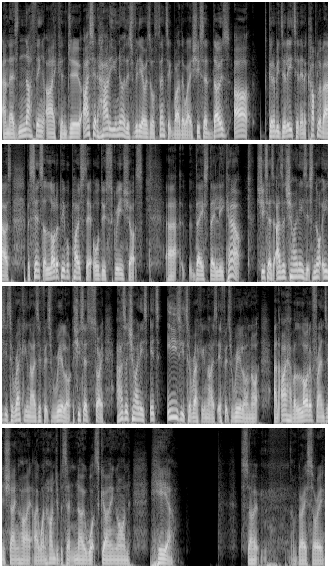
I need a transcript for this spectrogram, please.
and there's nothing I can do. I said, How do you know this video is authentic, by the way? She said, Those are going to be deleted in a couple of hours, but since a lot of people post it or do screenshots, uh, they they leak out. She says, as a Chinese, it's not easy to recognize if it's real or. She says, sorry, as a Chinese, it's easy to recognize if it's real or not. And I have a lot of friends in Shanghai. I 100% know what's going on here. So, I'm very sorry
